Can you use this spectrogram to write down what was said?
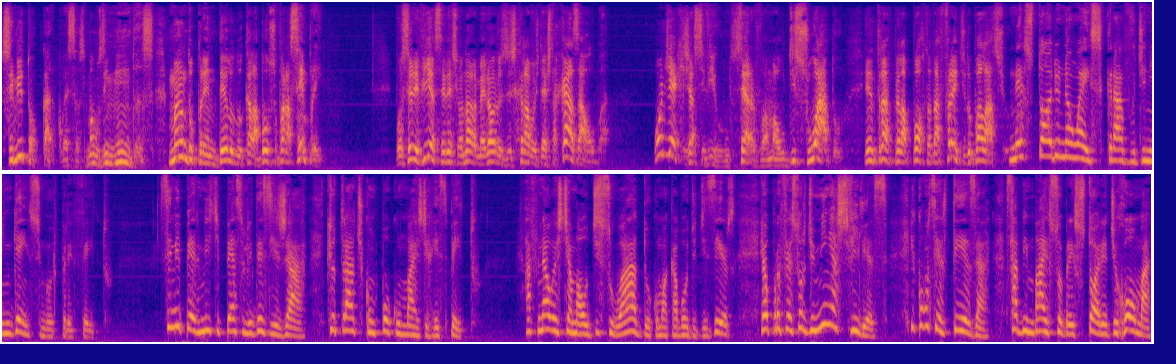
Se me tocar com essas mãos imundas, mando prendê-lo no calabouço para sempre. Você devia selecionar melhor os escravos desta casa, Alba. Onde é que já se viu um servo amaldiçoado entrar pela porta da frente do palácio? Nestório não é escravo de ninguém, senhor prefeito. Se me permite, peço-lhe desejar que o trate com um pouco mais de respeito. Afinal, este amaldiçoado, como acabou de dizer, é o professor de minhas filhas. E com certeza sabe mais sobre a história de Roma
